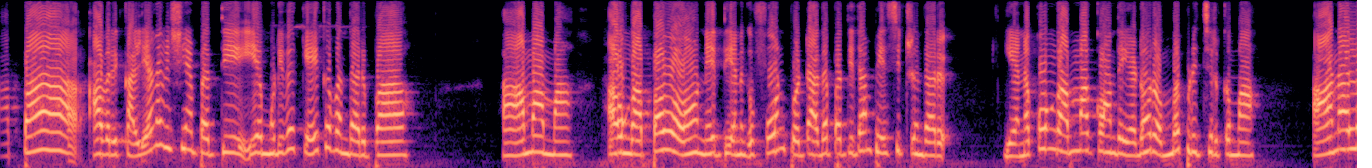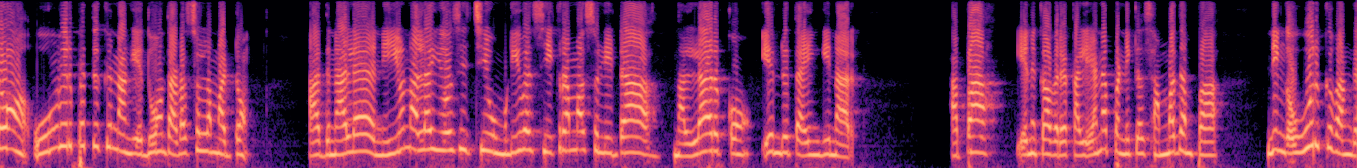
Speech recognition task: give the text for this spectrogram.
அப்பா அவர் கல்யாண விஷயம் பத்தி என் முடிவை கேட்க வந்தாருப்பா. ஆமாம்மா அவங்க அப்பாவும் நேற்று எனக்கு ஃபோன் போட்டு அதை பத்தி தான் பேசிட்டு இருந்தாரு. எனக்கும் உங்க அம்மாக்கும் அந்த இடம் ரொம்ப பிடிச்சிருக்குமா ஆனாலும் உன் விருப்பத்துக்கு நாங்க எதுவும் தடை சொல்ல மாட்டோம். அதனால நீயும் நல்லா யோசிச்சு உன் முடிவை சீக்கிரமா சொல்லிட்டா நல்லா இருக்கும் என்று தயங்கினார். அப்பா எனக்கு அவரை கல்யாணம் பண்ணிக்க சம்மதம்ப்பா. நீங்க ஊருக்கு வாங்க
